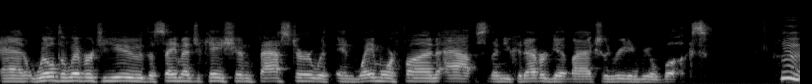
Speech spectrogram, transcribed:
and we'll deliver to you the same education faster within way more fun apps than you could ever get by actually reading real books. Hmm.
